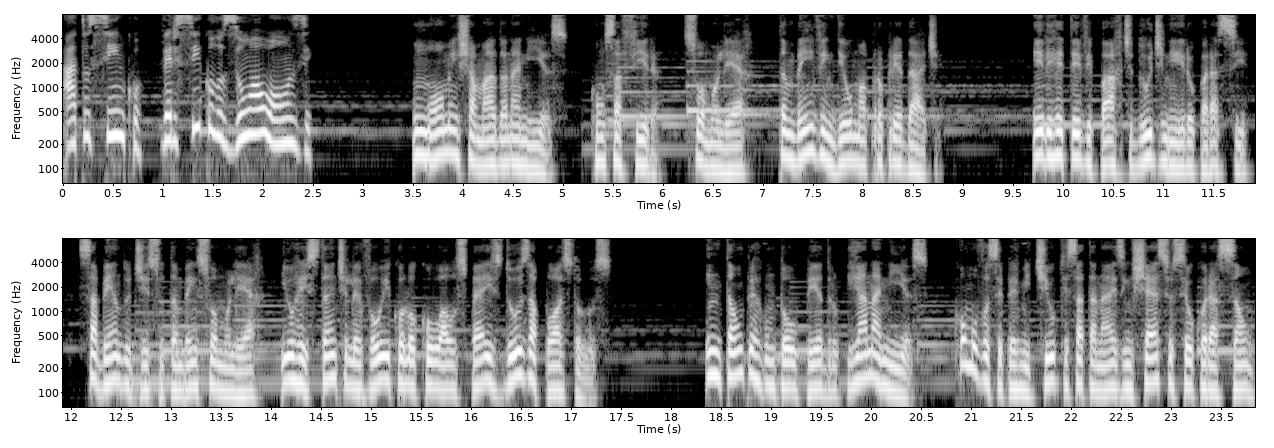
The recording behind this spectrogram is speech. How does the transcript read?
Atos 5, versículos 1 ao 11. Um homem chamado Ananias, com Safira, sua mulher, também vendeu uma propriedade. Ele reteve parte do dinheiro para si, sabendo disso também sua mulher, e o restante levou e colocou aos pés dos apóstolos. Então perguntou Pedro e Ananias: Como você permitiu que Satanás enchesse o seu coração,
